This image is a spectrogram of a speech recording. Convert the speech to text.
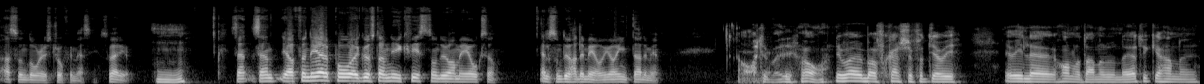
alltså Norris Trophy-mässig. Så är det ju. Mm. Sen, sen, jag funderar på Gustav Nyqvist som du har med också. Eller som du hade med och jag inte hade med. Ja, det var, ja, det var bara för, kanske för att jag, jag ville ha något annorlunda. Jag tycker han eh,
